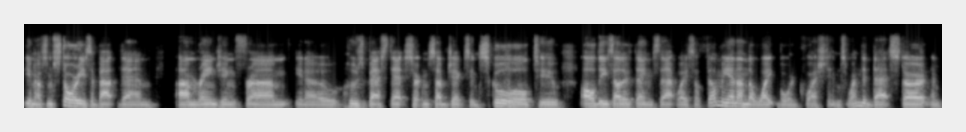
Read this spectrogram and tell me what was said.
you know some stories about them um, ranging from you know who's best at certain subjects in school to all these other things that way. So fill me in on the whiteboard questions. When did that start, and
